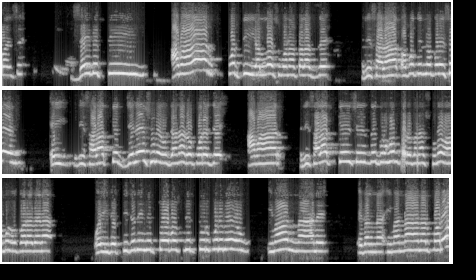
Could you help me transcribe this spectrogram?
রয়েছে যেই ব্যক্তি আমার প্রতি আল্লাহ সুবহানাহু ওয়া তাআলা যে রিসালাত অবতীর্ণ করেছেন এই রিসালাতকে জেনে শুনেও জানার পরে যে আমার রিসালাতকে সে গ্রহণ করবে না, শুনেও আমল করবে না। ওই ব্যক্তি যদি মৃত্যু অবস্থ, মৃত্যুর পূর্বেও ইমান না আনে এবং না ইমান না আনার পরেও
